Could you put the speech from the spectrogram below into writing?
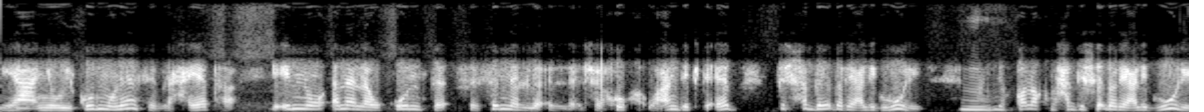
يعني ويكون مناسب لحياتها. لأنه أنا لو كنت في سن الشيخوخة وعندي اكتئاب مفيش حد يقدر يعالجهولي. عندي قلق محدش يقدر يعالجهولي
